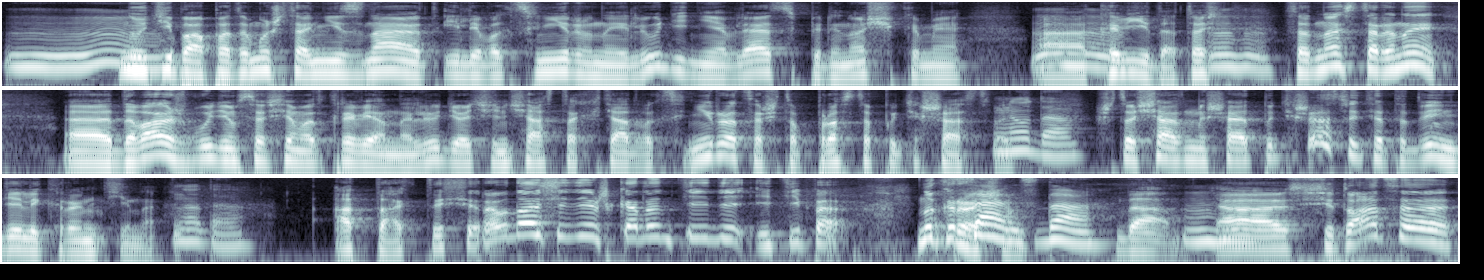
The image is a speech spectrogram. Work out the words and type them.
Ну, типа, потому что они знают, или вакцинированные люди не являются переносчиками а, ковида. То есть, с одной стороны, э, давай уж будем совсем откровенны, люди очень часто хотят вакцинироваться, чтобы просто путешествовать. Ну да. Что сейчас мешает путешествовать, это две недели карантина. Ну да. А так ты все равно сидишь в карантине и типа... Ну, короче. Сенс, да. Да. А, ситуация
